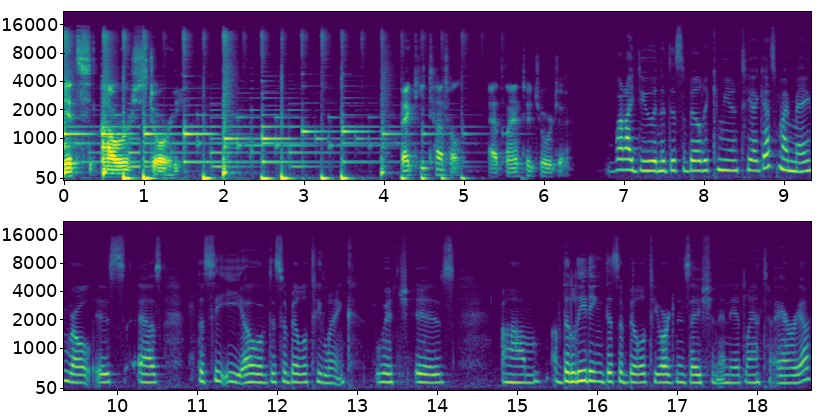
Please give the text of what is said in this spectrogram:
It's Our Story. Becky Tuttle, Atlanta, Georgia. What I do in the disability community, I guess my main role is as the CEO of Disability Link, which is um, the leading disability organization in the Atlanta area.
